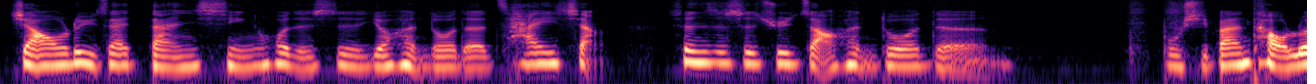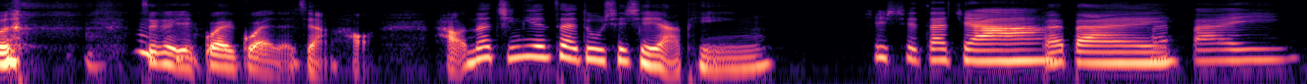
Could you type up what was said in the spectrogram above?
焦虑，在担心，或者是有很多的猜想，甚至是去找很多的补习班讨论，这个也怪怪的。这样，好好，那今天再度谢谢雅萍，谢谢大家，拜拜，拜拜。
